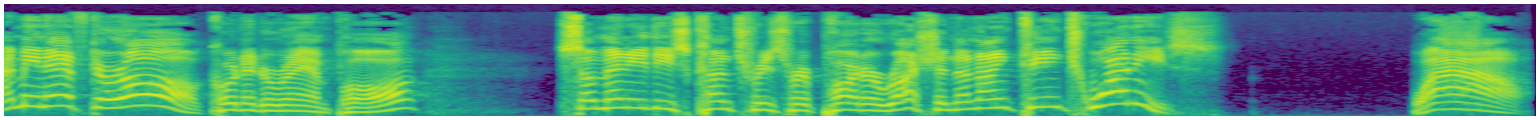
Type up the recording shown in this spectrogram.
I mean, after all, according to Rand Paul, so many of these countries were part of Russia in the 1920s. Wow.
